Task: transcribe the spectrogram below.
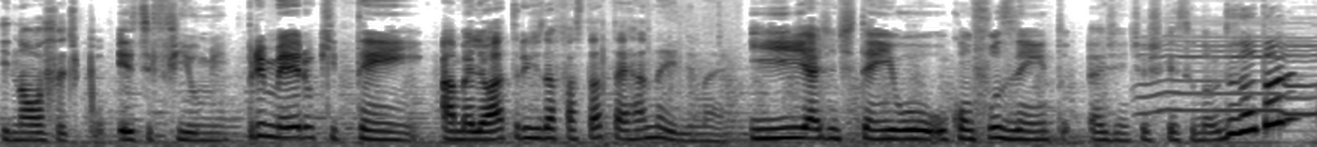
E nossa, tipo, esse filme. Primeiro que tem a melhor atriz da face da Terra nele, né? E a gente tem o, o Confusento. Ai, gente, eu esqueci o nome dos atores.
